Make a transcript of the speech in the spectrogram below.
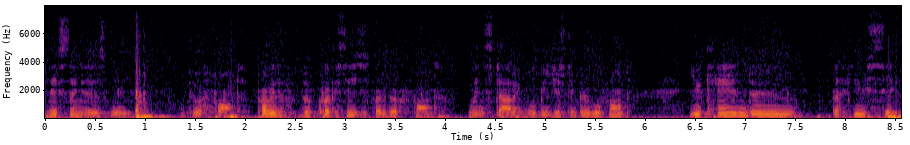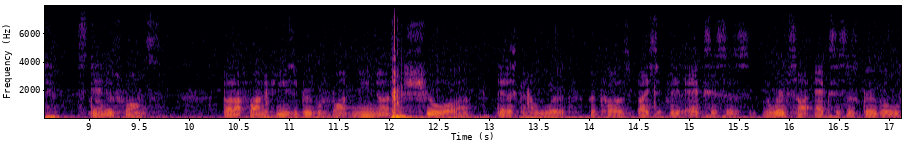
next thing is we'll do a font. Probably the, the quickest, easiest way to do a font when starting would be just a Google font. You can do the few set standard fonts, but I find if you use a Google font, you know for sure that it's going to work because basically it accesses the website accesses Google's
